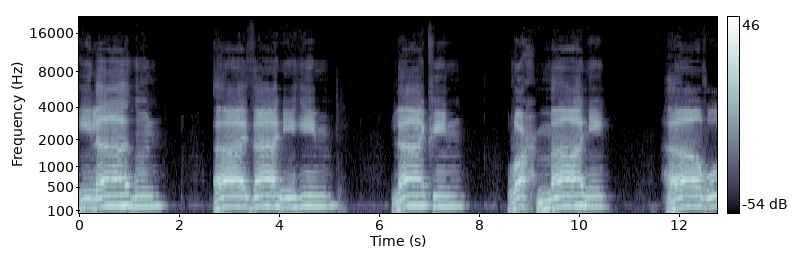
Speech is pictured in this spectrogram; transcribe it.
إله آذانهم لكن رحمن هارون.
